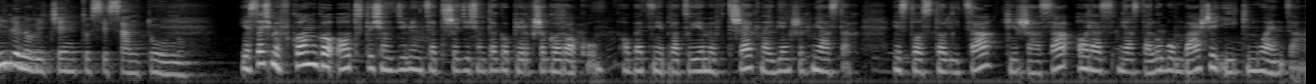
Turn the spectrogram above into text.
1961. Jesteśmy w Kongo od 1961 roku. Obecnie pracujemy w trzech największych miastach. Jest to stolica Kinshasa oraz miasta Lubumbashi i Kimwenza.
